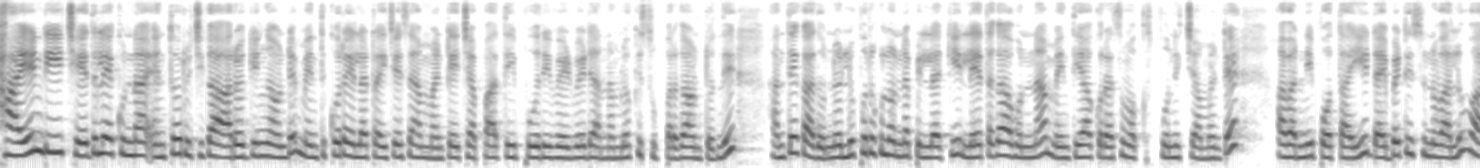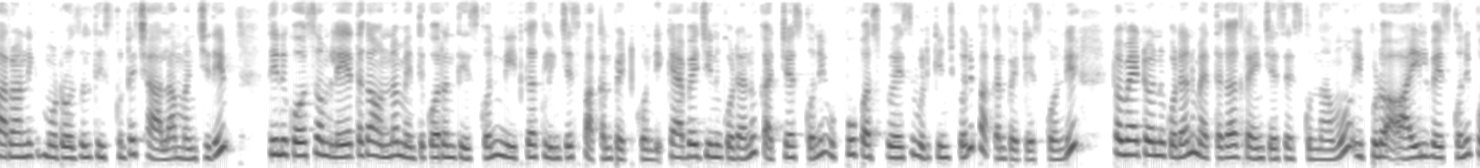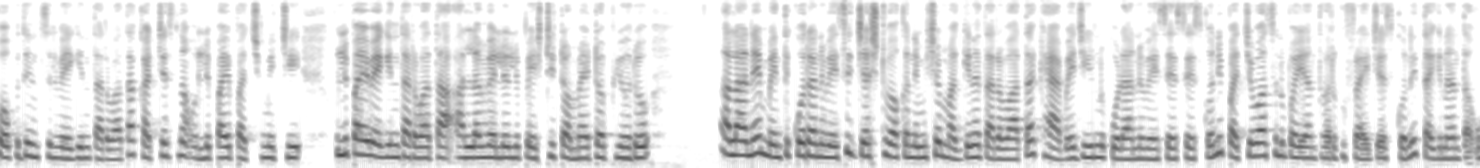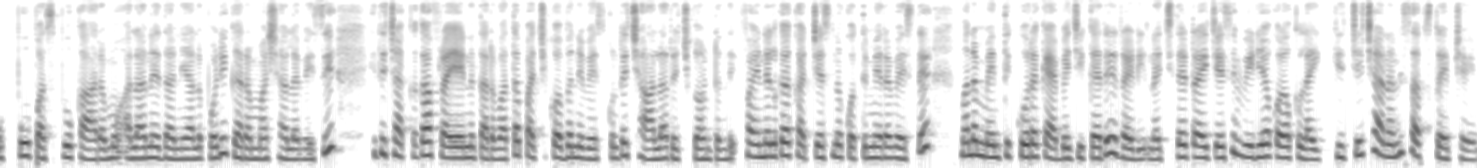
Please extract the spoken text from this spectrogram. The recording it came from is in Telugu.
హాయ్ అండి చేదు లేకుండా ఎంతో రుచిగా ఆరోగ్యంగా ఉండే మెంతికూర ఇలా ట్రై చేసామంటే చపాతి పూరి వేడివేడి అన్నంలోకి సూపర్గా ఉంటుంది. అంతేకాదు నొల్లు పురుగులు ఉన్న పిల్లకి లేతగా ఉన్న మెంతి ఆకు రసం ఒక స్పూన్ ఇచ్చామంటే అవన్నీ పోతాయి. డయాబెటీస్ ఉన్న వాళ్ళు వారానికి మూడు రోజులు తీసుకుంటే చాలా మంచిది. దీనికోసం లేతగా ఉన్న మెంతికూరను తీసుకొని నీట్గా క్లీన్ చేసి పక్కన పెట్టుకోండి. క్యాబేజీని కూడాను కట్ చేసుకొని ఉప్పు పసుపు వేసి ఉడికించుకొని పక్కన పెట్టేసుకోండి. టొమాటోని కూడాను మెత్తగా గ్రైండ్ చేసేసుకుందాము. ఇప్పుడు ఆయిల్ వేసుకొని పోపు దినుసులు వేగిన తర్వాత కట్ చేసిన ఉల్లిపాయ పచ్చిమిర్చి ఉల్లిపాయ వేగిన తర్వాత అల్లం వెల్లుల్లి పేస్ట్ టొమాటో ప్యూరు అలానే మెంతికూరను వేసి జస్ట్ ఒక నిమిషం మగ్గిన తర్వాత క్యాబేజీని కూడా వేసేసేసుకొని పచ్చివాసన పోయేంత వరకు ఫ్రై చేసుకొని తగినంత ఉప్పు పసుపు కారము అలానే ధనియాల పొడి గరం మసాలా వేసి ఇది చక్కగా ఫ్రై అయిన తర్వాత పచ్చి కొబ్బరిని వేసుకుంటే చాలా రుచిగా ఉంటుంది. ఫైనల్గా కట్ చేసిన కొత్తిమీర వేస్తే మనం మెంతికూర క్యాబేజీ కర్రీ రెడీ. నచ్చితే ట్రై చేసి వీడియోకి ఒక లైక్ ఇచ్చి ఛానల్ని సబ్స్క్రైబ్ చేయండి.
